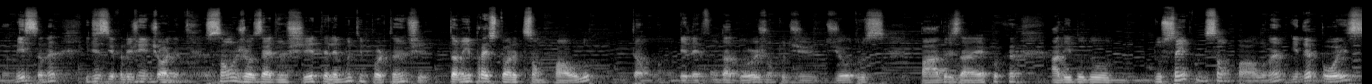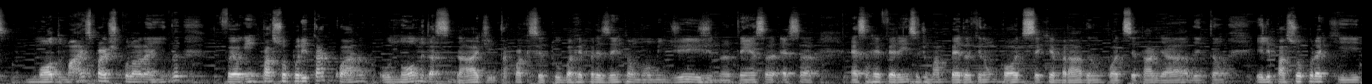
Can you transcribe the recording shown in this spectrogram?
na, missa, né? E dizia, falei, gente, olha, São José de Anchieta, ele é muito importante também para a história de São Paulo. Então, ele é fundador junto de, de outros padres da época ali do, do, do, centro de São Paulo, né? E depois, modo mais particular ainda, foi alguém que passou por Itaquá. O nome da cidade, Itaquaquecetuba, representa um nome indígena, tem essa, essa, essa referência de uma pedra que não pode ser quebrada, não pode ser talhada. Então, ele passou por aqui.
